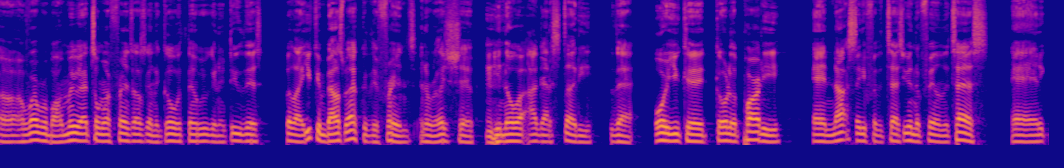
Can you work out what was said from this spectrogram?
a, a rubber ball. Maybe I told my friends I was going to go with them. We were going to do this, but like you can bounce back with your friends in a relationship. You Mhm. know what? I got to study that. Or you could go to the party and not study for the test. You end up failing the test and it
